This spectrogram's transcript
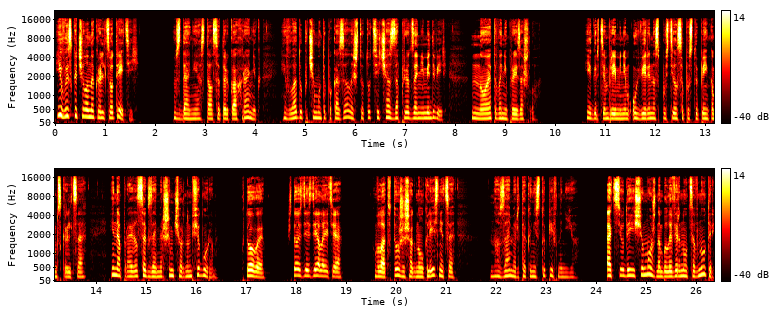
и выскочила на крыльцо третий. В здании остался только охранник, и Владу почему-то показалось, что тот сейчас запрет за ними дверь, но этого не произошло. Игорь тем временем уверенно спустился по ступенькам с крыльца и направился к замершим черным фигурам. «Кто вы? Что здесь делаете?» Влад тоже шагнул к лестнице, но замер, так и не ступив на нее. Отсюда еще можно было вернуться внутрь,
